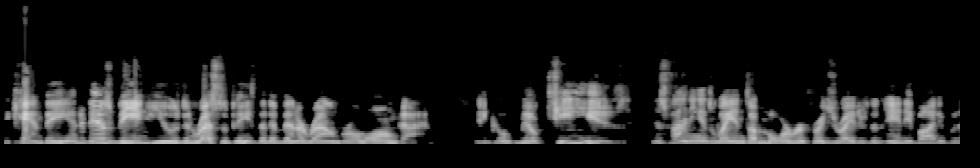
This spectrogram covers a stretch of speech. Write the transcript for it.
It can be, and it is being used in recipes that have been around for a long time. And goat milk cheese. is finding its way into more refrigerators than anybody would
